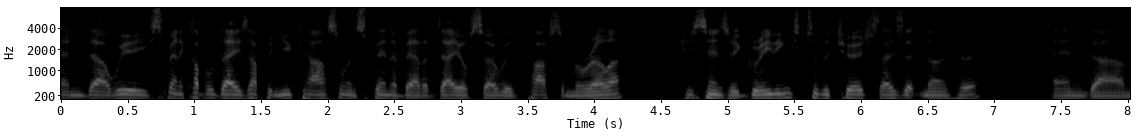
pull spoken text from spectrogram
And uh, we spent a couple of days up in Newcastle and spent about a day or so with Pastor Morella. She sends her greetings to the church, those that know her, and um,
